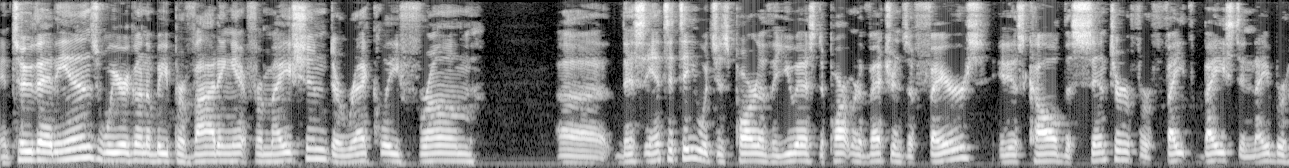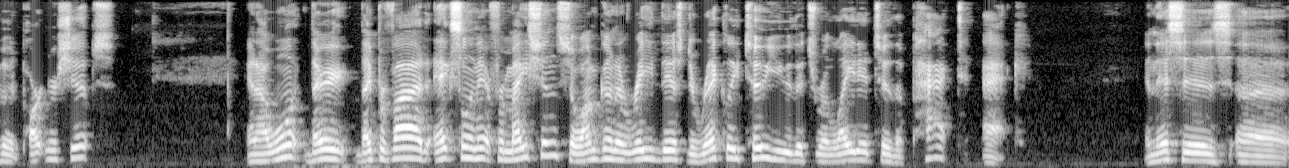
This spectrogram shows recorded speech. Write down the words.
And to that ends, we are going to be providing information directly from uh, this entity, which is part of the U.S. Department of Veterans Affairs. It is called the Center for Faith Based and Neighborhood Partnerships. And I want they they provide excellent information, so I'm going to read this directly to you that's related to the PACT Act. And this is uh,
